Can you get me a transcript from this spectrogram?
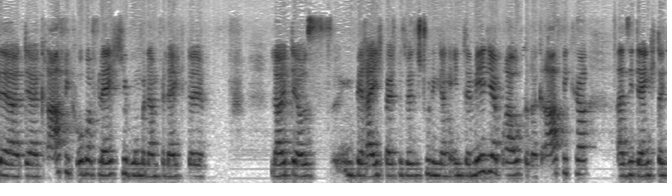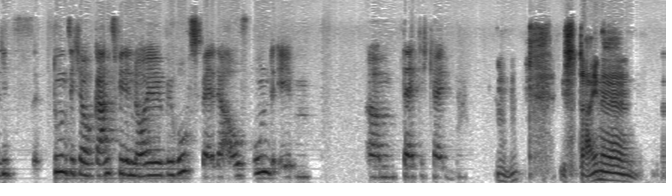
der, der Grafikoberfläche, wo man dann vielleicht Leute aus dem Bereich beispielsweise Studiengang Intermedia braucht oder Grafiker. Also ich denke, da gibt's, tun sich auch ganz viele neue Berufsfelder auf und eben ähm, Tätigkeiten. Mhm. Ist deine äh,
